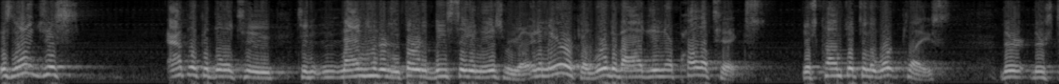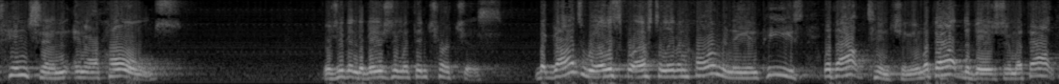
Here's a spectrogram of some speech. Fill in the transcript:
is not just applicable to, to 930 BC in Israel. In America, we're divided in our politics. There's conflict in the workplace. There, there's tension in our homes. There's even division within churches. But God's will is for us to live in harmony and peace without tension and without division, without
